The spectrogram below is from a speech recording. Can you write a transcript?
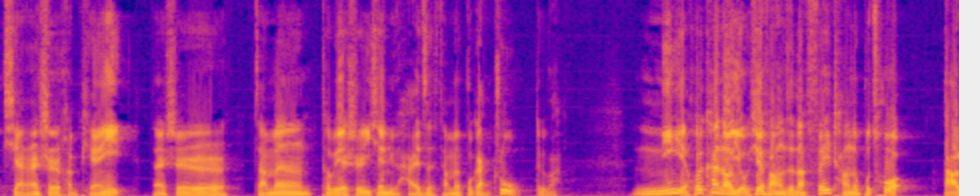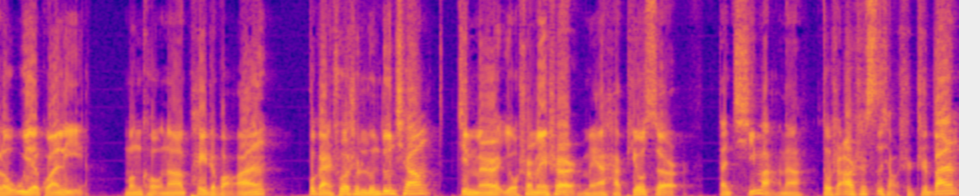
显然是很便宜。但是咱们特别是一些女孩子，咱们不敢住，对吧？你也会看到有些房子呢，非常的不错，大楼物业管理，门口呢配着保安，不敢说是伦敦枪，进门有事儿没事儿，May I help you, sir？但起码呢都是二十四小时值班，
